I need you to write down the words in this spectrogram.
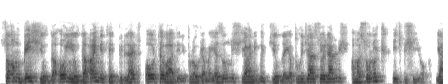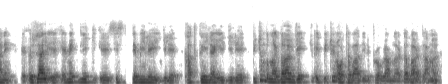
son 5 yılda 10 yılda aynı tedbirler orta vadeli programa yazılmış. Yani 3 yılda yapılacağı söylenmiş ama sonuç hiçbir şey yok. Yani e, özel e, emeklilik e, sistemiyle ilgili, katkıyla ilgili bütün bunlar daha önce bütün orta vadeli programlarda vardı ama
